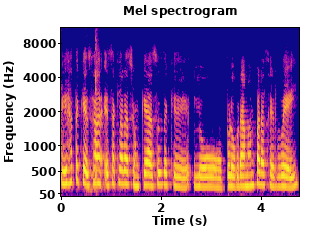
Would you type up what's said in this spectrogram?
fíjate que esa, esa aclaración que haces de que lo programan para ser rey,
